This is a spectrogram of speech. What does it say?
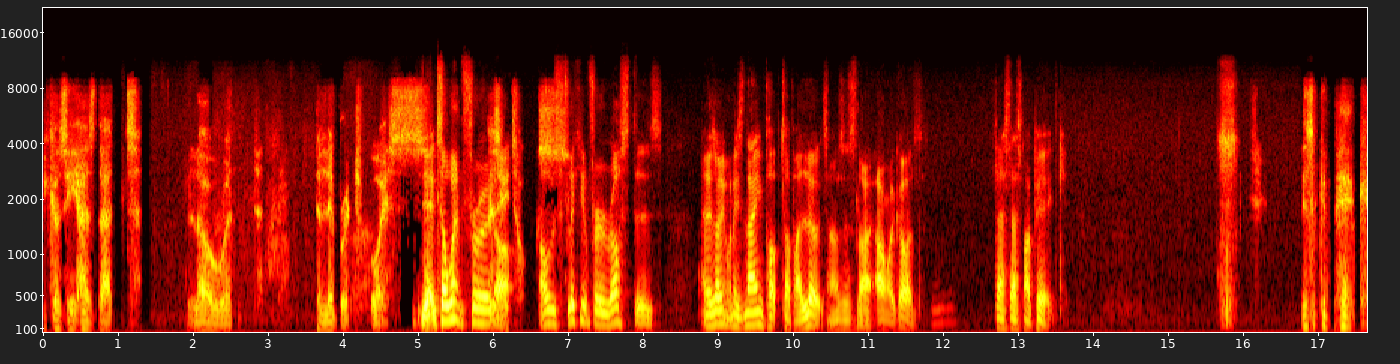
because he has that low and deliberate voice. Yeah, because I went through lot. I was flicking through rosters, and there's only when his name popped up, I looked, and I was just like, "Oh my god, that's that's my pick." It's a good pick.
